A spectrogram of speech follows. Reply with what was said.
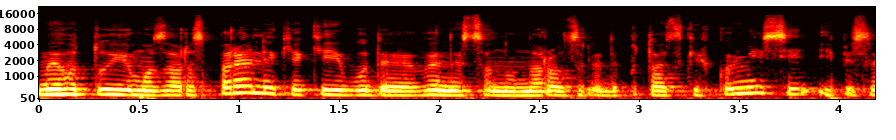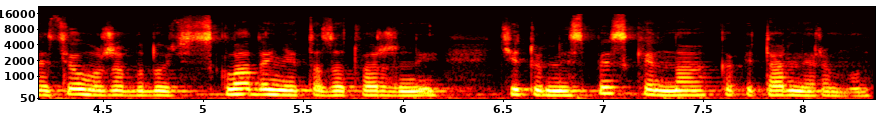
Ми готуємо зараз перелік, який буде винесено на розгляд депутатських комісій, і після цього вже будуть складені та затверджені титульні списки на капітальний ремонт.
